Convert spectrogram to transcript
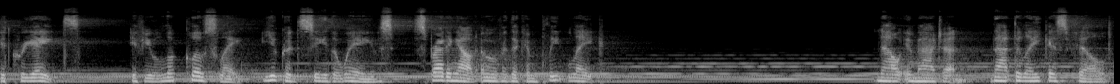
it creates. If you look closely, you could see the waves spreading out over the complete lake. Now imagine that the lake is filled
